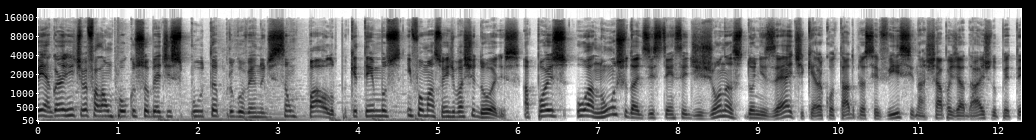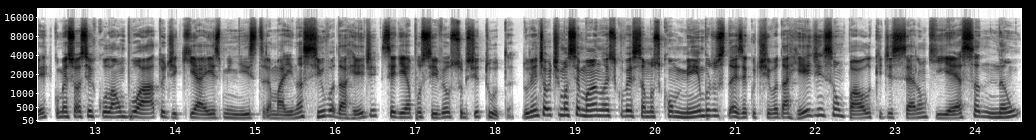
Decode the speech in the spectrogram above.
Bem, agora a gente vai falar um pouco sobre a disputa para o governo de São Paulo, porque temos informações de bastidores. Após o anúncio da desistência de Jonas Donizete, que era cotado para ser vice na chapa de Haddad do PT, começou a circular um boato de que a ex-ministra Marina Silva da rede seria a possível substituta. Durante a última semana, nós conversamos com membros da executiva da rede em São Paulo que disseram que essa não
